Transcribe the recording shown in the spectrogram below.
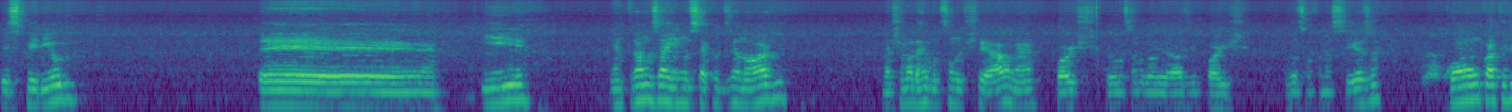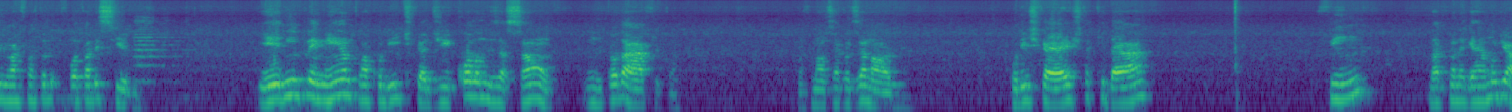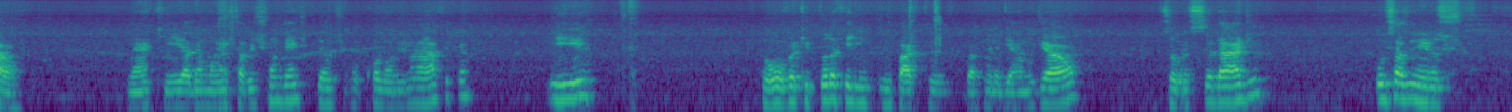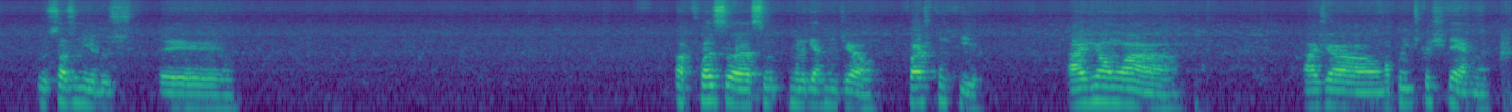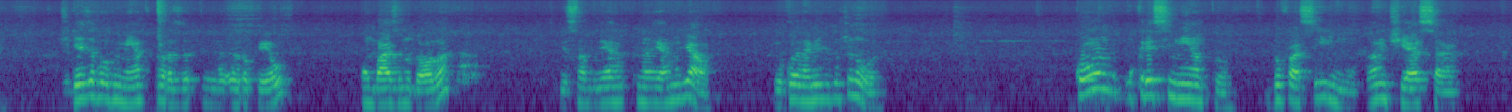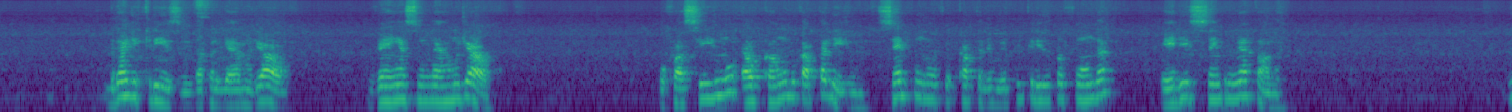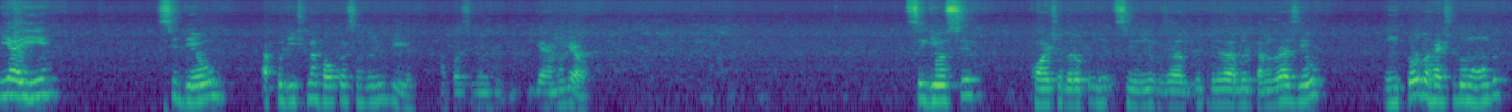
desse período. É, e entramos aí no século XIX, na chamada Revolução Industrial, né, pós-Revolução Gloriosa e pós-Revolução Francesa, com o capitalismo mais fortalecido. Ele implementa uma política de colonização em toda a África, no final do século XIX. Política esta que dá fim na Primeira Guerra Mundial, né, que a Alemanha estava descontente, tendo colônias na África, e houve aqui todo aquele impacto da Primeira Guerra Mundial sobre a sociedade. Os Estados Unidos, os Estados Unidos é, após a Primeira Guerra Mundial faz com que haja uma haja uma política externa de desenvolvimento europeu com base no dólar, isso na Primeira Guerra Mundial e o colonialismo continua. Com o crescimento do fascismo ante essa grande crise da Primeira Guerra Mundial, vem a Segunda Guerra Mundial. O fascismo é o cão do capitalismo. Sempre que o capitalismo entra em crise profunda, ele sempre vem à tona. E aí se deu a política na hoje em dia, após a Segunda Guerra Mundial. Seguiu-se com a ditadura civil militar no Brasil, em todo o resto do mundo,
